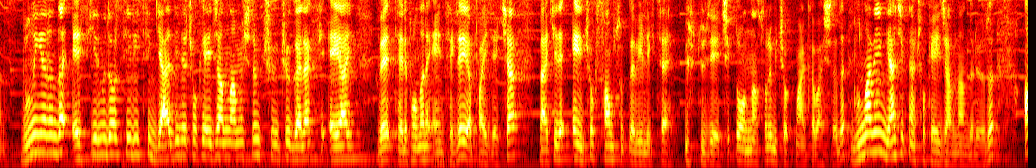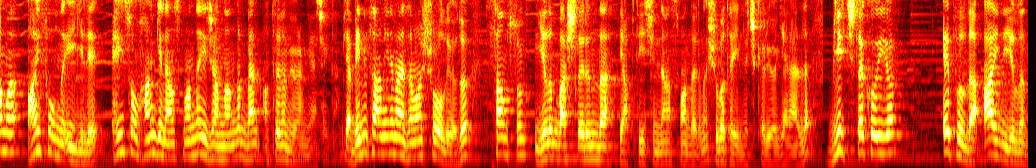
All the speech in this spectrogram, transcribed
farkındasınız. Bunun yanında S24 serisi geldiğinde çok heyecanlanmıştım. Çünkü Galaxy AI ve telefonlara entegre yapay zeka belki de en çok Samsung'la birlikte üst düzeye çıktı. Ondan sonra birçok marka başladı. Bunlar beni gerçekten çok heyecanlandırıyordu. Ama iPhone'la ilgili en son hangi lansmanda heyecanlandım ben hatırlamıyorum gerçekten. Ya benim tahminim her zaman şu oluyordu. Samsung yılın başlarında yaptığı için lansmanlarını Şubat ayında çıkarıyor genelde. Bir çıta koyuyor. Apple'da aynı yılın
